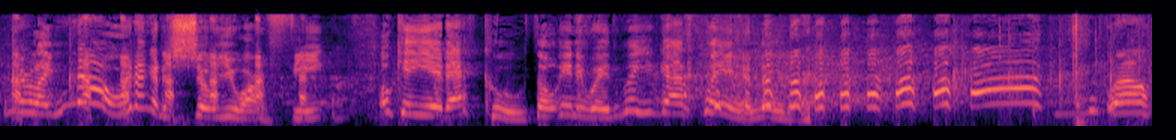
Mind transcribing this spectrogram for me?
And they were like, no, we're not gonna show you our feet. Okay, yeah, that's cool. So, anyways, where you guys playing later? well,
